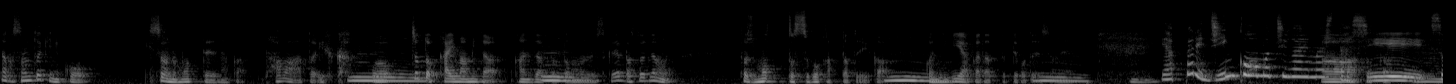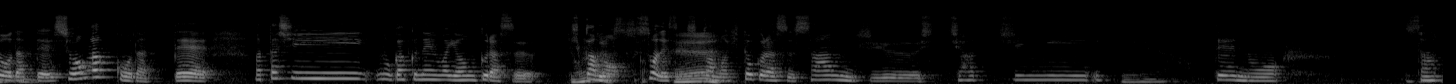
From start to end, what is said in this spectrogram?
なんかその時にこう基礎の持ってるなんかパワーというか、うん。こうちょっと垣間見た感じだったと思うんですけど、やっぱそれでも当時もっとすごかったというか、うん。こう賑やかだったってことですよね。うん。やっぱり人口も違いましたしうん。そうだって小学校だって私の学年は4クラスしか4クラもそうです。しかも1クラス378人いえての三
